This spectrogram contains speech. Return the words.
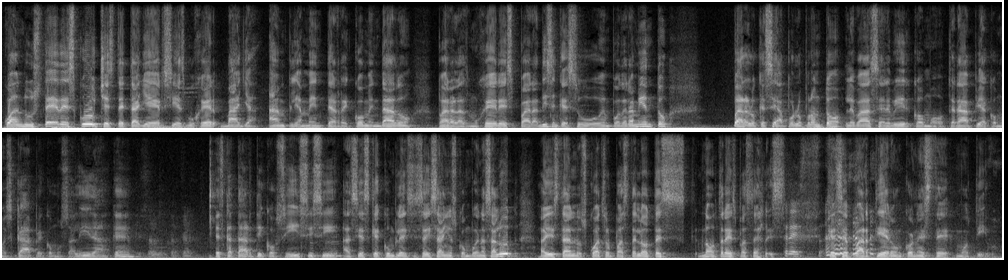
cuando usted escuche este taller, si es mujer, vaya, ampliamente recomendado para las mujeres, para, dicen que su empoderamiento para lo que sea. Por lo pronto le va a servir como terapia, como escape, como salida. ¿Qué? Es algo catártico. Es catártico, sí, sí, sí. Así es que cumple 16 años con buena salud. Ahí están los cuatro pastelotes, no, tres pasteles. Tres. Que se partieron con este motivo.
